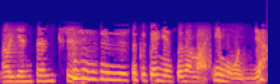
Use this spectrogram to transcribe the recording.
然后延伸对是，对对对，这个跟延伸的妈一模一样。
